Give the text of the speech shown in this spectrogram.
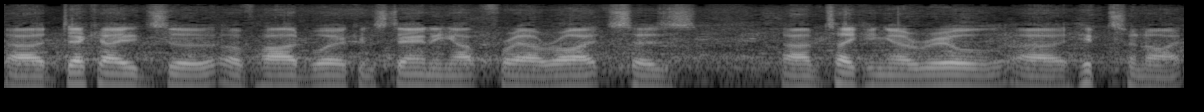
Uh, decades of, of, hard work and standing up for our rights as um, taking a real uh, hit tonight.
